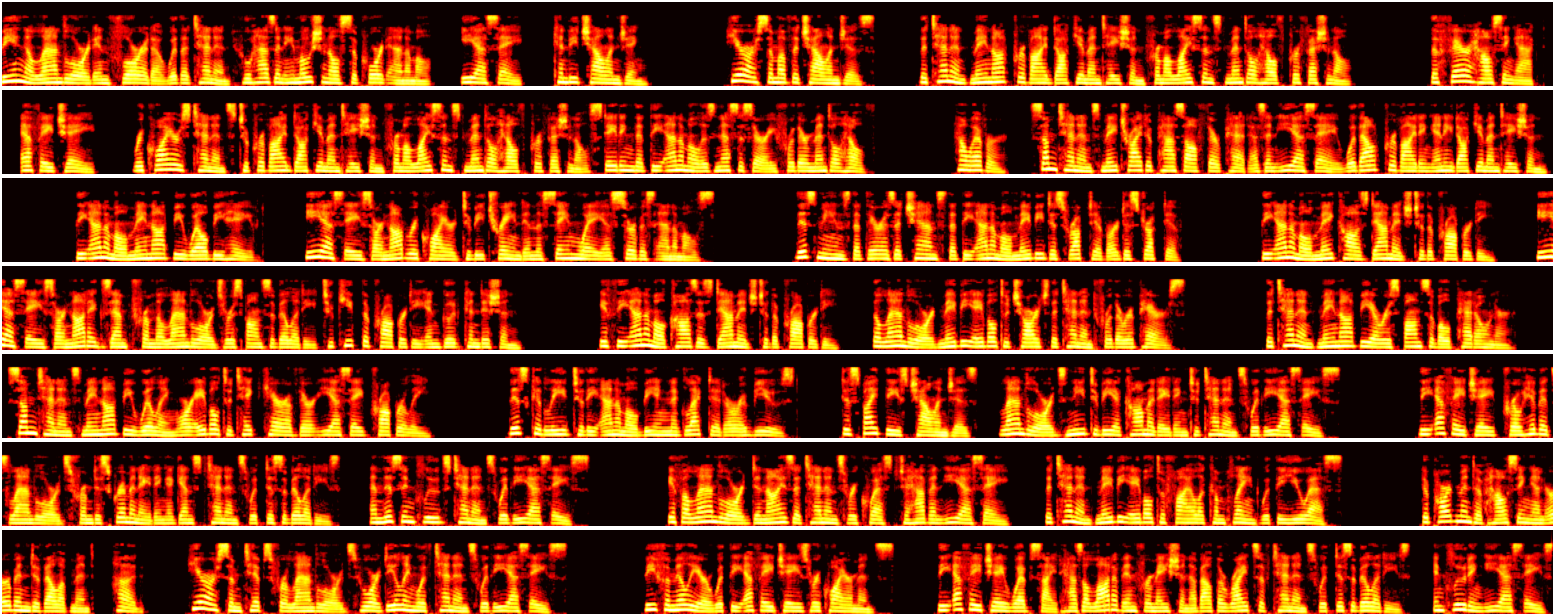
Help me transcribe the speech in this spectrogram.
Being a landlord in Florida with a tenant who has an emotional support animal, ESA, can be challenging. Here are some of the challenges. The tenant may not provide documentation from a licensed mental health professional. The Fair Housing Act, FHA, requires tenants to provide documentation from a licensed mental health professional stating that the animal is necessary for their mental health. However, some tenants may try to pass off their pet as an ESA without providing any documentation. The animal may not be well behaved. ESAs are not required to be trained in the same way as service animals. This means that there is a chance that the animal may be disruptive or destructive. The animal may cause damage to the property. ESAs are not exempt from the landlord's responsibility to keep the property in good condition. If the animal causes damage to the property, the landlord may be able to charge the tenant for the repairs. The tenant may not be a responsible pet owner. Some tenants may not be willing or able to take care of their ESA properly. This could lead to the animal being neglected or abused. Despite these challenges, landlords need to be accommodating to tenants with ESAs. The FHA prohibits landlords from discriminating against tenants with disabilities, and this includes tenants with ESAs. If a landlord denies a tenant's request to have an ESA, the tenant may be able to file a complaint with the U.S. Department of Housing and Urban Development, HUD. Here are some tips for landlords who are dealing with tenants with ESAs. Be familiar with the FHA's requirements. The FHA website has a lot of information about the rights of tenants with disabilities, including ESAs.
